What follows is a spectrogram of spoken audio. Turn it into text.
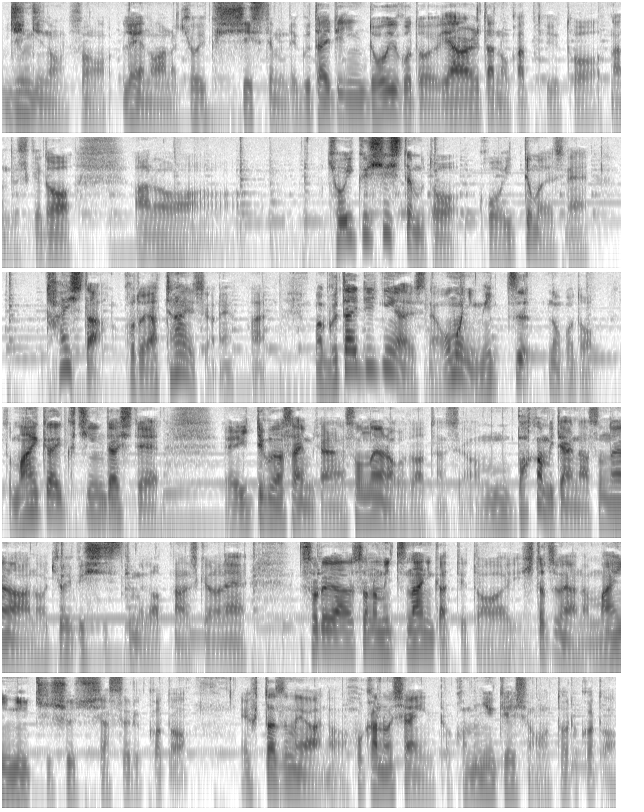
人事のその例のあの教育システムで具体的にどういうことをやられたのかっていうとなんですけどあの教育システムとこう言ってもですね大したことやってないですよね。はい。まあ、具体的にはですね、主に3つのこと、毎回口に出して、えー、言ってくださいみたいな、そんなようなことだったんですよ。もうバカみたいな、そんなようなあの教育システムだったんですけどね、それがその3つ何かっていうと、1つ目はあの毎日出社すること、2つ目はあの他の社員とコミュニケーションを取ること、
